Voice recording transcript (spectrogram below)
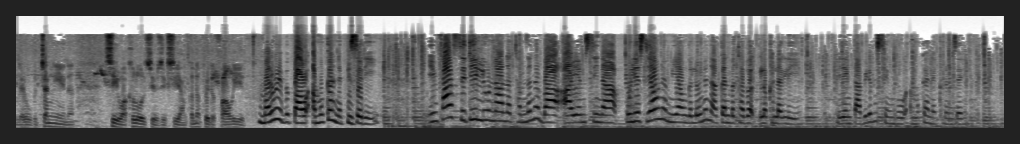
ꯂꯩꯍꯧꯕ ꯆꯪꯉꯦꯅ ꯁꯤ ꯋꯥꯈꯜꯂꯣꯟꯁꯤ ꯍꯧꯖꯤꯛꯁꯤ ꯌꯥꯝ ꯀꯟꯅ ꯑꯩꯈꯣꯏꯗ ꯐꯥꯎꯏ ꯃꯔꯨꯑꯣꯏꯕ ꯄꯥꯎ ꯑꯃꯨꯛ ꯍꯟꯅ ꯄꯤꯖꯔꯤ ꯏꯝꯐꯥꯜ ꯁꯤꯇꯤ ꯂꯨꯅꯥꯅ ꯊꯝꯅꯅꯕ ꯑꯥꯏ ꯑꯦꯝ ꯁꯤꯅ ꯄꯨꯂꯤꯁ ꯌꯥꯎꯅ ꯃꯤꯌꯥꯝꯒ ꯂꯣꯏꯅꯅ ꯑꯀꯟꯕ ꯊꯕꯛ ꯂꯧꯈꯠꯂꯛꯂꯤ ꯃꯤꯠꯌꯦꯡ ꯇꯥꯕꯤꯔꯕꯁꯤꯡꯕꯨ ꯑꯃꯨꯛ ꯍꯟꯅ ꯈꯨꯔꯨꯝꯖꯔꯤ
